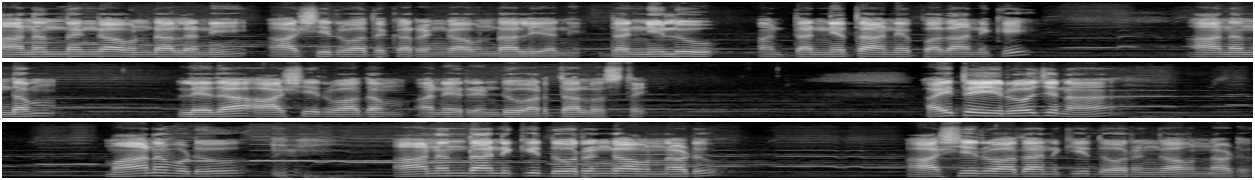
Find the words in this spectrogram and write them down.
ఆనందంగా ఉండాలని ఆశీర్వాదకరంగా ఉండాలి అని. ధన్యులు ధన్యత అనే పదానికి ఆనందం లేదా ఆశీర్వాదం అనే రెండు అర్థాలు వస్తాయి. అయితే ఈ రోజున మానవుడు ఆనందానికి దూరంగా ఉన్నాడు ఆశీర్వాదానికి దూరంగా ఉన్నాడు.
